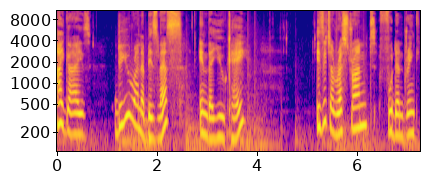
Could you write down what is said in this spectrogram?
Hi, guys. Do you run a business in the UK? Is it a restaurant, food and drink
